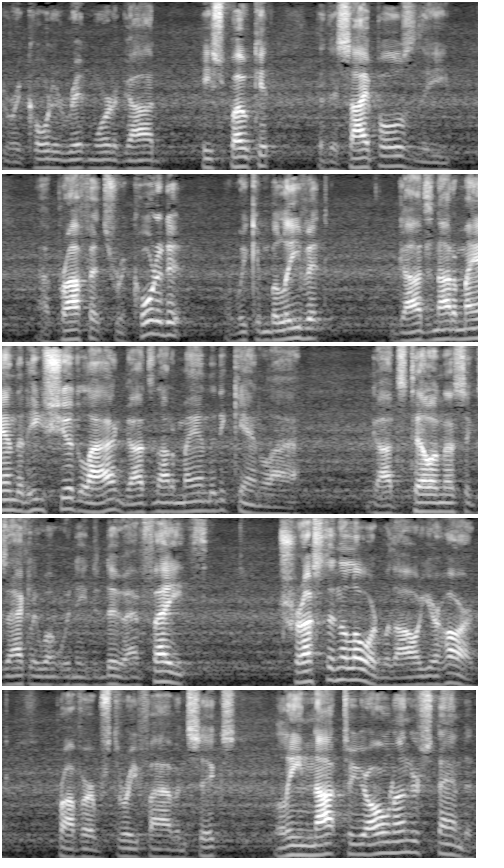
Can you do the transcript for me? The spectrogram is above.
the recorded written word of God. He spoke it. The disciples, the uh, prophets recorded it, and we can believe it. God's not a man that he should lie. God's not a man that he can lie. God's telling us exactly what we need to do. Have faith Trust in the Lord with all your heart. Proverbs 3 5 and 6. Lean not to your own understanding.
